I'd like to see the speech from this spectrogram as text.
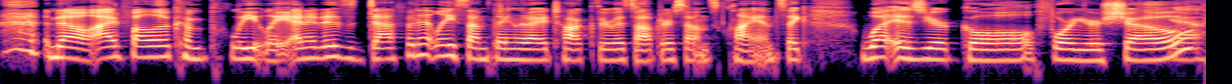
no, I follow completely. And it is definitely something that I talk through with Softer Sounds clients. Like, what is your goal for your show? Yeah.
